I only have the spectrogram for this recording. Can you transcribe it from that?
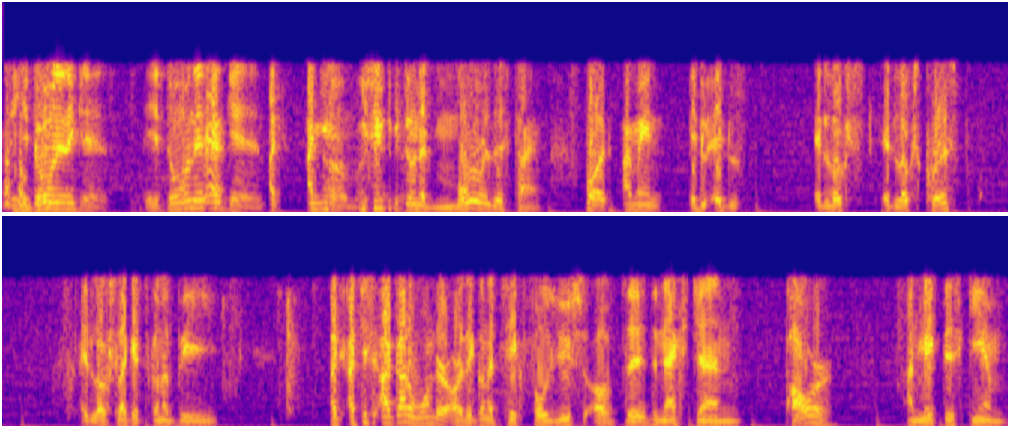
That's And you're good. doing it again. And you're doing it Yeah. again. I, and you Oh you seem to be doing it more this time. But I mean, it it it looks it looks crisp. It looks like it's gonna be. I I just I gotta wonder, are they gonna take full use of the the next gen power and make this game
